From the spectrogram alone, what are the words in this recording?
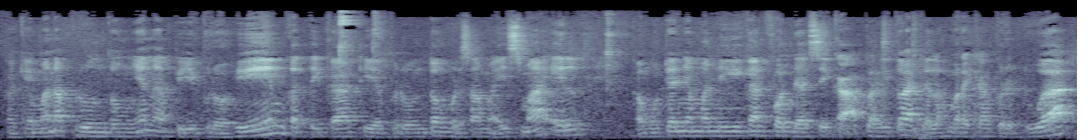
Bagaimana beruntungnya Nabi Ibrahim ketika dia beruntung bersama Ismail, kemudian yang meninggikan fondasi Ka'bah itu adalah mereka berdua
